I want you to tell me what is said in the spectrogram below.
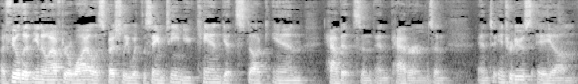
I feel that, you know, after a while, especially with the same team, you can get stuck in habits and, and patterns and, and to introduce a, um,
